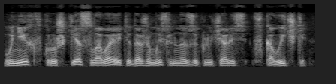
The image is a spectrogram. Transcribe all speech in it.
У них в кружке слова эти даже мысленно заключались в кавычки —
